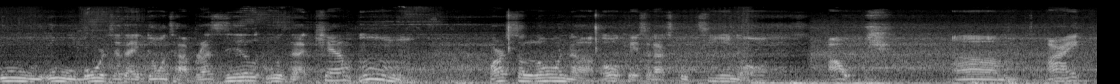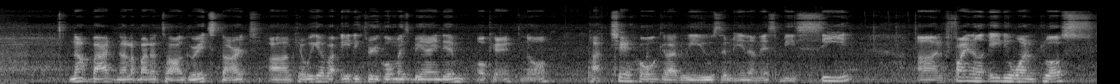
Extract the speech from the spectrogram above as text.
Ooh, ooh, boards that I don't have. Brazil, who's that? Cam, mmm. Barcelona. Okay, so that's Coutinho. Ouch. Um, alright. Not bad, not bad at all. Great start. Um, can we get about 83 Gomez behind him? Okay, no. Pacheco, glad we used him in an SBC. And final 81 plus.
